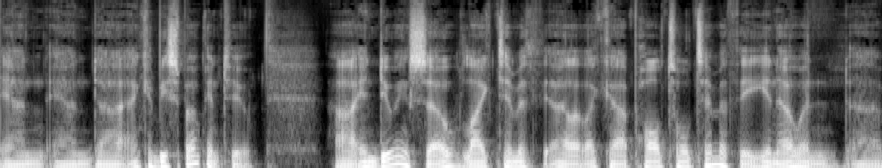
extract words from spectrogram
and and uh, and can be spoken to uh, in doing so, like Timothy, uh, like uh, Paul told Timothy, you know, and uh,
